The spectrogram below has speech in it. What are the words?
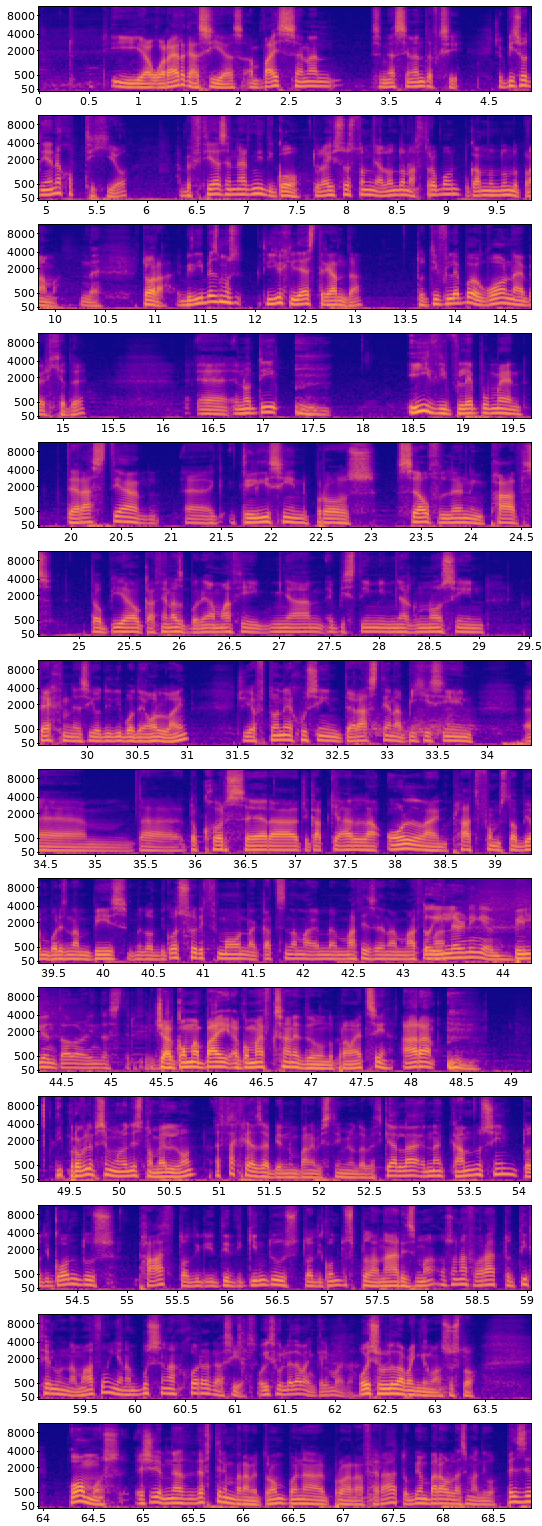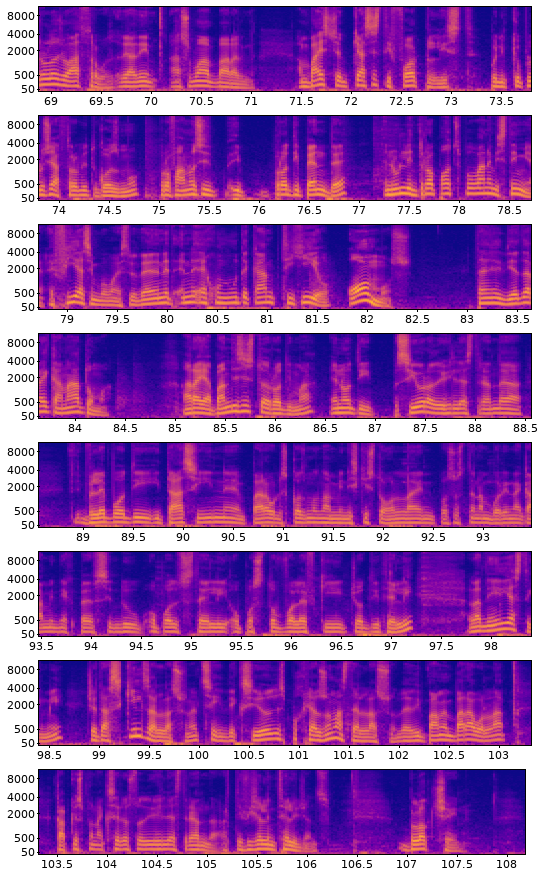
η αγορά εργασίας, αν πάει σε, έναν, σε μια συνέντευξη και πεις ότι δεν έχω πτυχίο, απευθείας ένα αρνητικό, τουλάχιστον στο μυαλό των ανθρώπων που κάνουν το πράγμα. Ναι. Τώρα, επειδή είπες μου 2030, το τι βλέπω εγώ να επέρχεται, ε, ενώ ότι ήδη βλέπουμε τεράστια ε, κλίση προς self-learning paths τα οποία ο καθένας μπορεί να μάθει μια επιστήμη, μια γνώση, τέχνες ή οτιδήποτε online και γι' αυτό έχουν τεράστια αναπήχηση τα, το Coursera και κάποια άλλα online platforms τα οποία μπορείς να μπεις με τον δικό σου ρυθμό, να κάτσεις να μάθεις ένα μάθημα. Το e-learning είναι billion dollar industry. Φίλε. Και ακόμα πάει, ακόμα αυξάνεται το, το πράγμα, έτσι. Άρα η πρόβλεψη μου είναι ότι στο μέλλον δεν θα χρειάζεται να πηγαίνουν πανεπιστήμιο τα παιδιά, αλλά να κάνουν το δικό τους path, το, τους, το δικό τους πλανάρισμα όσον αφορά το τι θέλουν να μάθουν για να μπουν σε ένα χώρο εργασίας. Όχι σου λέει τα επαγγέλματα. Όχι σου λέει τα επαγγέλματα, σωστό. Όμως, έχει και μια δεύτερη παραμετρό που ένα προαναφερά, το οποίο είναι πάρα πολύ σημαντικό. Παίζει ρόλο ο άνθρωπος. Δηλαδή, ας πούμε ένα παράδειγμα. Αν πάει και πιάσεις τη Forbes που είναι οι πιο πλούσιοι άνθρωποι του κόσμου, προφανώς οι, οι πρώτοι πέντε είναι όλοι τρόπο από πανεπιστήμια. Εφίαση από πανεπιστήμια. Δεν, δεν έχουν ούτε καν πτυχίο. Όμως, ήταν ιδιαίτερα ικανά άτομα. Άρα η απάντηση στο ερώτημα είναι ότι σίγουρα το 2030 βλέπω ότι η τάση είναι πάρα πολλοί κόσμος να μην ισχύει στο online, πώ ώστε να μπορεί να κάνει την εκπαίδευση του όπως θέλει, όπως το βολεύει και ό,τι θέλει. Αλλά την ίδια στιγμή και τα skills αλλάσουν, έτσι. Οι δεξιότητες που χρειαζόμαστε αλλάσουν. Δηλαδή, πάμε πάρα πολλά. Κάποιος που να ξέρει στο 2030, artificial intelligence, blockchain,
